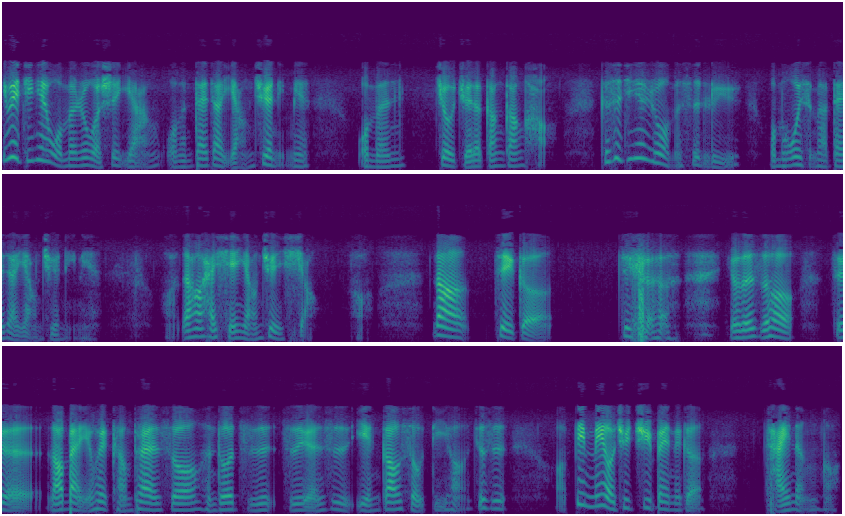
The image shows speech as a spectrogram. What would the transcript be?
因为今天我们如果是羊，我们待在羊圈里面，我们就觉得刚刚好。可是今天如果我们是驴，我们为什么要待在羊圈里面？啊，然后还嫌羊圈小，好，那这个这个 有的时候，这个老板也会 complain 说，很多职职员是眼高手低哈，就是哦，并没有去具备那个才能哈。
